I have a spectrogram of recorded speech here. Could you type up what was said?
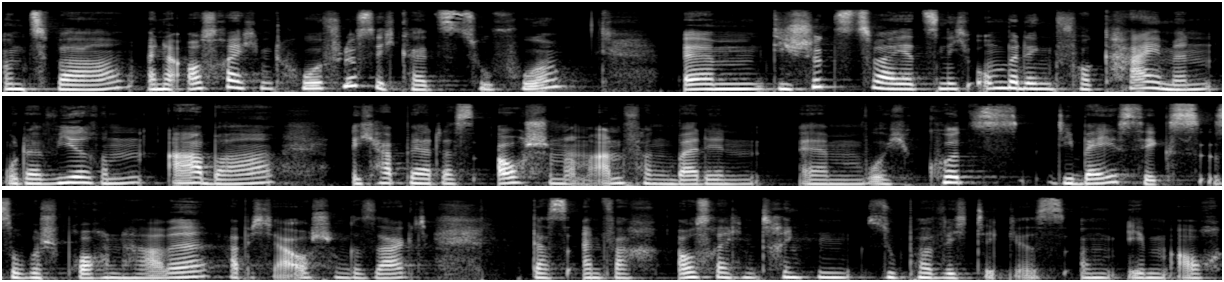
und zwar eine ausreichend hohe Flüssigkeitszufuhr. Ähm, die schützt zwar jetzt nicht unbedingt vor Keimen oder Viren, aber ich habe ja das auch schon am Anfang bei den, ähm, wo ich kurz die Basics so besprochen habe, habe ich ja auch schon gesagt, dass einfach ausreichend Trinken super wichtig ist, um eben auch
